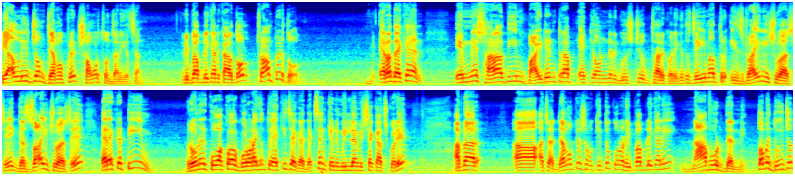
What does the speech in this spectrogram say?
বিয়াল্লিশ জন ডেমোক্রেট সমর্থন জানিয়েছেন। রিপাবলিকান কার দল? ট্রাম্পের দল। এরা দেখেন এমনি সারাদিন বাইডেন ট্রাম্প একে অন্যের গোষ্ঠী উদ্ধার করে, কিন্তু যেই মাত্র ইসরায়েল ইস্যু আসে, গাজা ইস্যু আসে, এর একটা টিম, রোনের কোয়া কোয়া গোড়াটা কিন্তু একই জায়গায়। দেখছেন কেমনি মিল্লামিশা কাজ করে। আপনার আচ্ছা ডেমোক্রেট কিন্তু কোনো রিপাবলিকানই না ভোট দেননি। তবে দুইজন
